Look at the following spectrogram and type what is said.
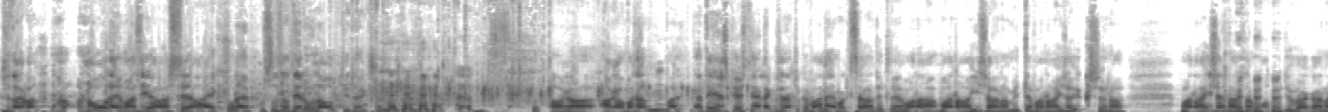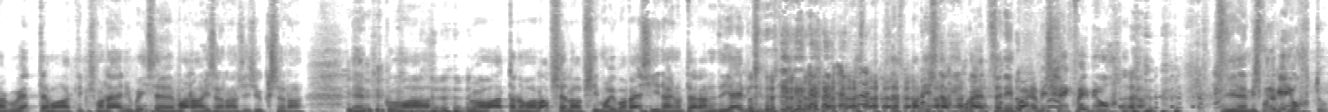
seda nooremas eas see aeg tuleb, kus sa saad elu nautida, eks ole. aga, aga ma saan, teisest küljest jälle, kui sa natuke vanemaks saad, ütleme vana, vanaisana, mitte vanaisa ükssõna vanaisana sa muutud ju väga nagu ettevaatlikuks, ma näen juba ise vanaisana siis ükssõna. et kui ma, kui ma vaatan oma lapselapsi, ma juba väsin ainult ära nende jälgimisest. sest ma lihtsalt muretsen nii palju, mis kõik võib juhtuda. mis muidugi ei juhtu,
